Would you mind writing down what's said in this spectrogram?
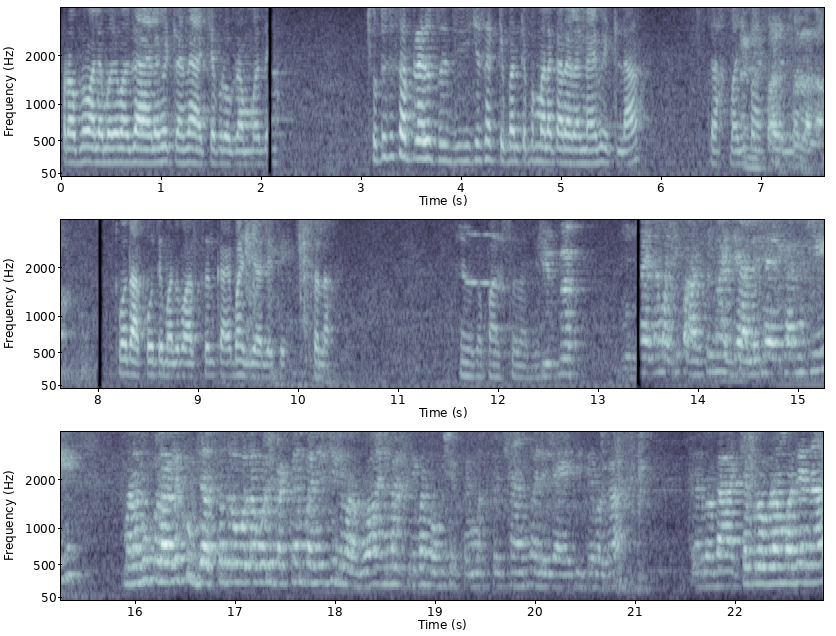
प्रॉब्लेम आल्यामुळे मला जायला भेटला नाही आजच्या प्रोग्राममध्ये छोटंसं सरप्राईज होतं दीदीच्यासाठी पण ते पण मला करायला नाही भेटला. जा माझी पार्सल तुम्हाला दाखवते माझं पार्सल काय भाजी आले ते. चला. हे बघा पार्सल आले. आहे ना माझी पार्सल भाजी आलेली आहे कारण की मला भूक लागली खूप जास्त तर ओला बोली पटकन पनीर चिली मागवा आणि भाकरी पण बघू शकते. मस्त छान झालेली आहे तिथे बघा. तर बघा आजच्या प्रोग्राममध्ये ना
